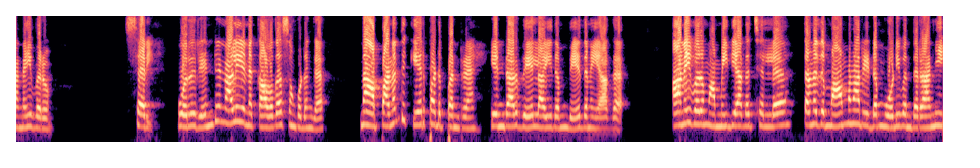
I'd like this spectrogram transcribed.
அனைவரும். சரி ஒரு ரெண்டு நாள் எனக்கு அவகாசம் கொடுங்க. நான் பணத்துக்கு ஏற்பாடு பண்றேன் என்றார் வேலாயுதம் வேதனையாக. அனைவரும் அமைதியாக செல்ல தனது மாமனாரிடம் ஓடி வந்த ராணி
